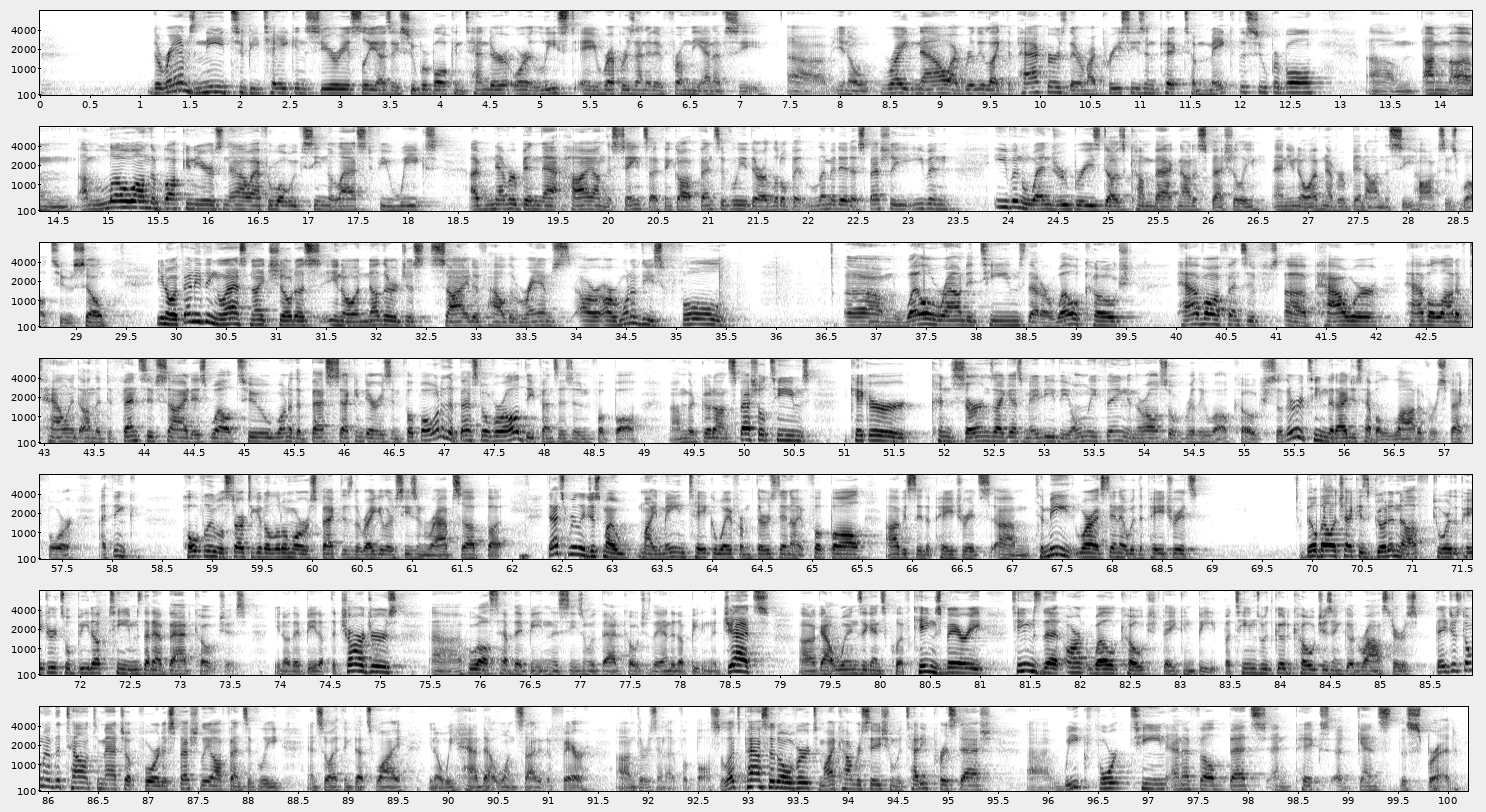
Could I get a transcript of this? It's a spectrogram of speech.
the Rams need to be taken seriously as a Super Bowl contender or at least a representative from the NFC. Uh, you know, right now, I really like the Packers. They were my preseason pick to make the Super Bowl. Um, I'm, um, I'm low on the Buccaneers now after what we've seen the last few weeks. I've never been that high on the Saints. I think offensively they're a little bit limited, especially even even when Drew Brees does come back, not especially. And you know, I've never been on the Seahawks as well too. So you know, if anything, last night showed us, you know, another just side of how the Rams are, are one of these full, um, well rounded teams that are well coached, have offensive uh, power, have a lot of talent on the defensive side as well too. One of the best secondaries in football, one of the best overall defenses in football. Um, they're good on special teams. Kicker concerns, I guess, maybe the only thing, and they're also really well coached. So they're a team that I just have a lot of respect for. I think hopefully we'll start to get a little more respect as the regular season wraps up. But that's really just my my main takeaway from Thursday night football. Obviously, the Patriots. Um, to me, where I stand at with the Patriots, Bill Belichick is good enough to where the Patriots will beat up teams that have bad coaches. You know, they beat up the Chargers. Uh, who else have they beaten this season with bad coaches? They ended up beating the Jets, uh, got wins against Cliff Kingsbury. Teams that aren't well coached, they can beat. But teams with good coaches and good rosters, they just don't have the talent to match up for it, especially offensively. And so I think that's why, you know, we had that one sided affair on Thursday Night Football. So let's pass it over to my conversation with Teddy Pristash. Uh, week 14 NFL bets and picks against the spread.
